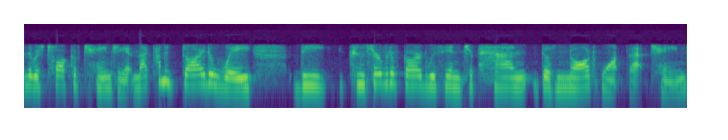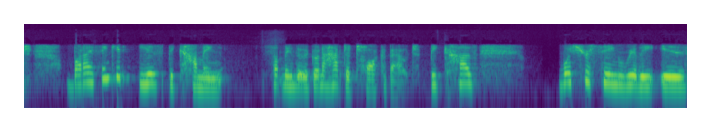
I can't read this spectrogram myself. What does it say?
and there was talk of changing it, and that kind of died away. The conservative guard within Japan does not want that change, but I think it is becoming something that they're going to have to talk about because what you're seeing really is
